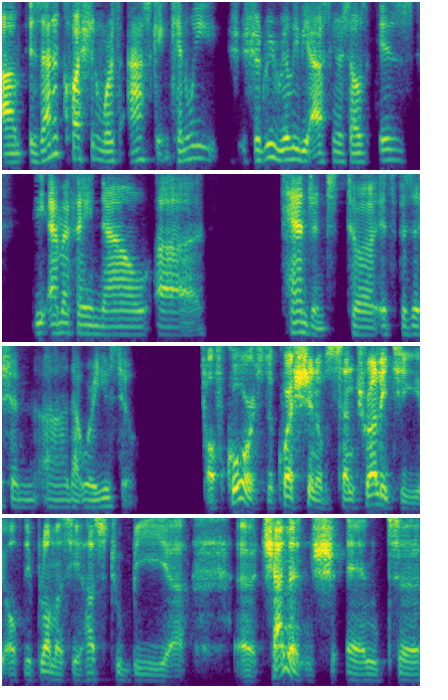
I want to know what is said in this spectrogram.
Um, is that a question worth asking? Can we, should we really be asking ourselves, is the MFA now uh, tangent to its position uh, that we're used to? Of course, the question of centrality of diplomacy has to be uh, uh challenged, and uh,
